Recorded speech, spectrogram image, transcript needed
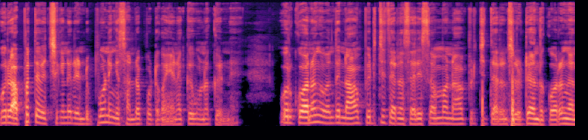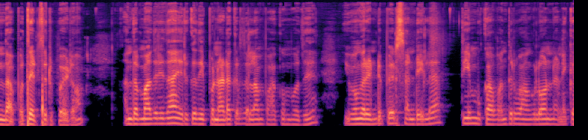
ஒரு அப்பத்தை வச்சுக்கின்னு 2 பூனைங்க சண்டை போட்டுக்கோ எனக்கு, உனக்குன்னு. ஒரு குரங்கு வந்து நான் பிரித்து தரேன் சரிசமமாக நான் பிரித்து தரேன்னு சொல்லிட்டு அந்த குரங்கு அந்த அப்பத்தை எடுத்துகிட்டு போயிடும். அந்த மாதிரி தான் இருக்குது இப்போ நடக்கிறதெல்லாம் பார்க்கும்போது. இவங்க ரெண்டு பேர் சண்டையில் திமுக வந்துடுவாங்களோன்னு நினைக்க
